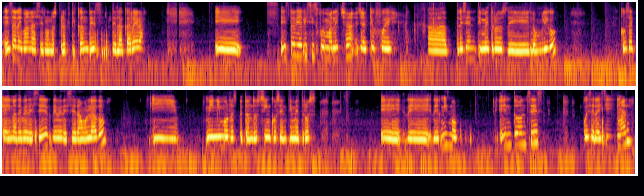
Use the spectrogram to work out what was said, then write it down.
esa la iban a hacer unos practicantes de la carrera. Eh, esta diálisis fue mal hecha ya que fue a 3 centímetros del ombligo cosa que ahí no debe de ser, debe de ser a un lado y mínimo respetando 5 centímetros eh, de, del mismo. Entonces, pues se la hicieron mal.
